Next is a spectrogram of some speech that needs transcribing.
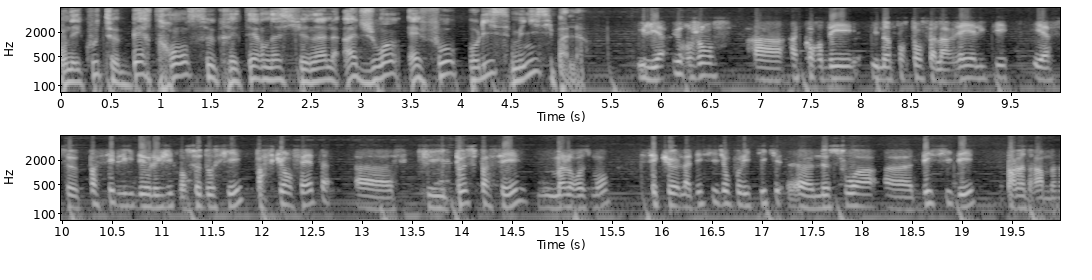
On écoute Bertrand, secrétaire national adjoint FO Police municipale. Il y a urgence à accorder une importance à la réalité et à se passer de l'idéologie dans ce dossier, parce qu'en fait, euh, ce qui peut se passer, malheureusement, c'est que la décision politique euh, ne soit euh, décidée par un drame.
